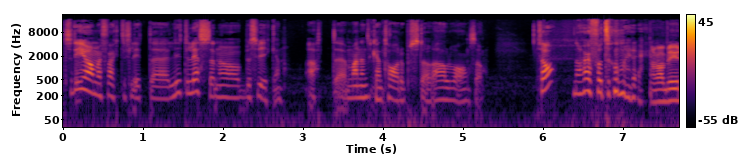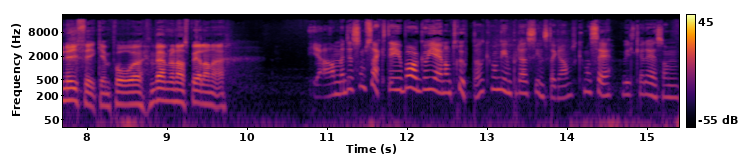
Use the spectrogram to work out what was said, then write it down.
Så det gör mig faktiskt lite, lite ledsen och besviken. Att eh, man inte kan ta det på större allvar än så. Så, nu har jag fått ur mig det. Ja, Man blir ju nyfiken på eh, vem den här spelaren är. Ja men det är som sagt det är ju bara att gå igenom truppen. Så kan man gå in på deras Instagram så kan man se vilka det är som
